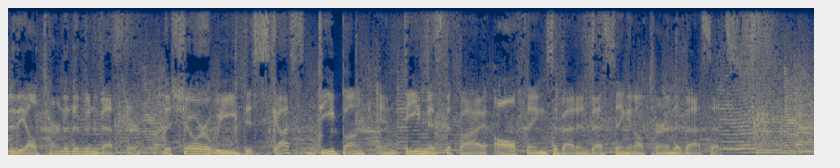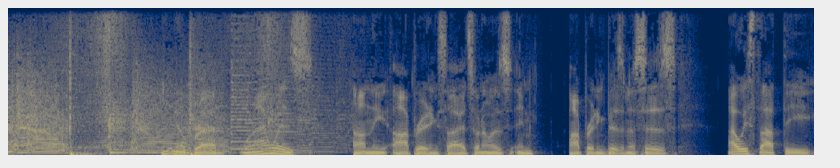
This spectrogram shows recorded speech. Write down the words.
to The Alternative Investor, the show where we discuss, debunk, and demystify all things about investing in alternative assets. You know, Brad, when I was on the operating side, so when I was in operating businesses, I always thought the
